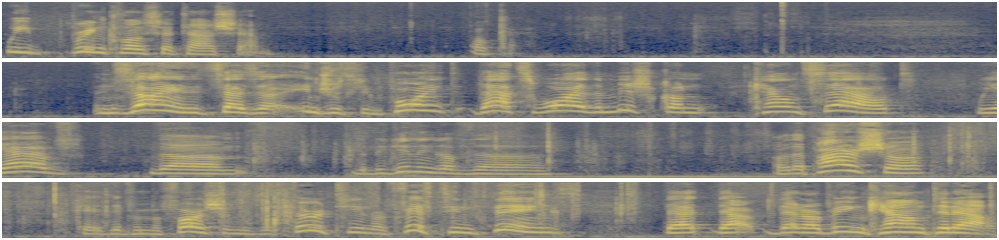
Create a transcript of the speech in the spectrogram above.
we bring closer to Hashem. Okay. In Zion, it says an interesting point. That's why the Mishkan counts out. We have the the beginning of the of the parsha. Okay, different mafarshim is it 13 or 15 things that, that that are being counted out.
